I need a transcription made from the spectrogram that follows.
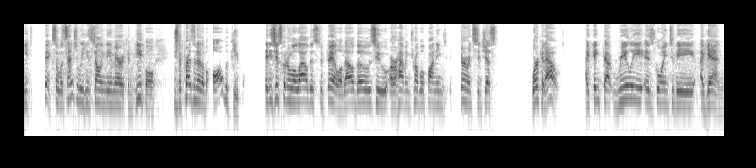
need to be fixed. So essentially, he's telling the American people, he's the president of all the people, that he's just going to allow this to fail, allow those who are having trouble finding insurance to just work it out. I think that really is going to be, again,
